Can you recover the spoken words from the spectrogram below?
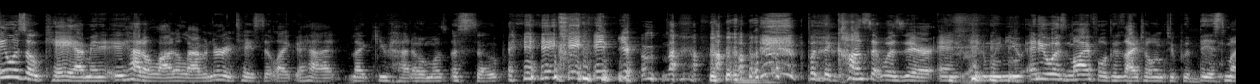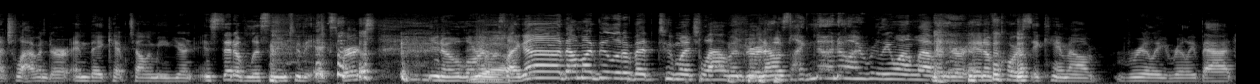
it was okay. I mean, it, it had a lot of lavender. It tasted like it had, like you had almost a soap in your mouth. but the concept was there, and and when you and it was my fault because I told them to put this much lavender, and they kept telling me, you're instead of listening to the experts, you know, Laura was like, ah, that might be a little bit too much lavender, and I was like, no, no, I really want lavender, and of course, it came out really, really bad.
